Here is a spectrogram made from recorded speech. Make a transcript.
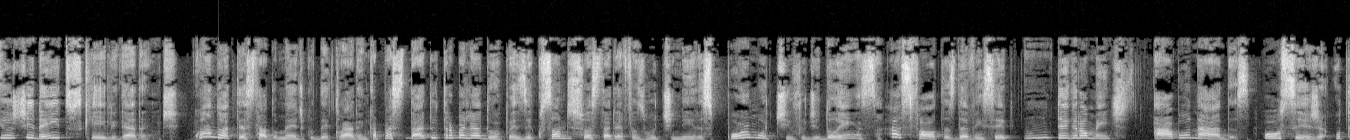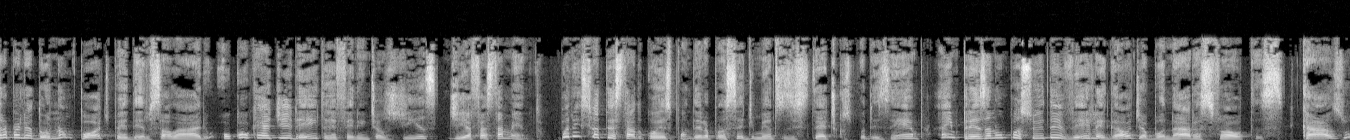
e os direitos que ele garante. Quando o atestado médico declara incapacidade do trabalhador para a execução de suas tarefas rotineiras por motivo de doença, as faltas devem ser integralmente abonadas, ou seja, o trabalhador não pode perder o salário ou qualquer direito referente aos dias de afastamento. Porém, se o atestado corresponder a procedimentos estéticos, por exemplo, a empresa não possui o dever legal de abonar as faltas, caso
